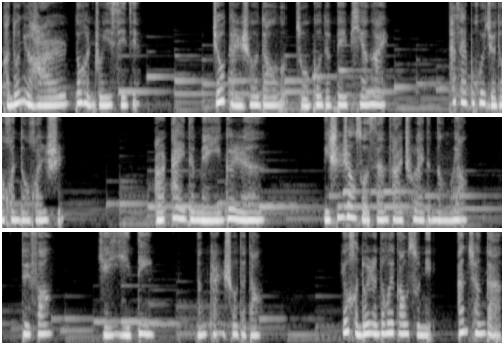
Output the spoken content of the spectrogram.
很多女孩都很注意细节。只有感受到了足够的被偏爱，她才不会觉得患得患失。而爱的每一个人，你身上所散发出来的能量，对方也一定能感受得到。有很多人都会告诉你，安全感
